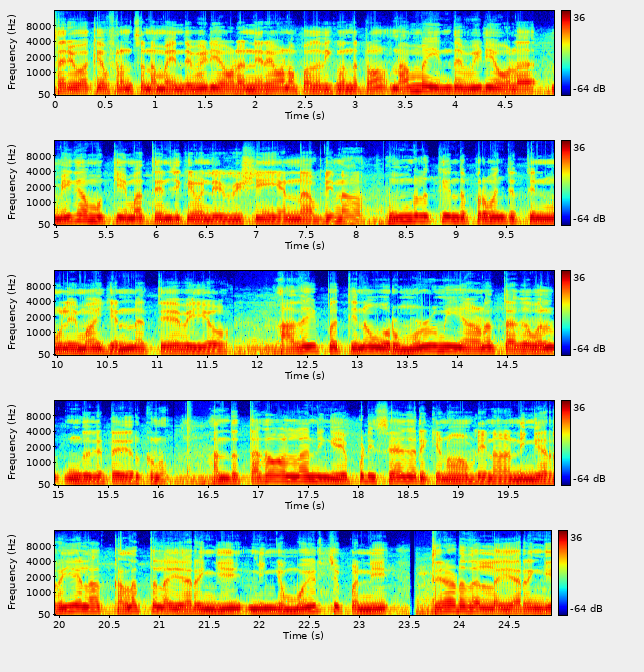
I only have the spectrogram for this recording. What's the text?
சரி ஓகே ஃப்ரெண்ட்ஸ் நம்ம இந்த வீடியோவோட நிறைவான பகுதிக்கு வந்துட்டோம். நம்ம இந்த வீடியோவில் மிக முக்கியமாக தெரிஞ்சுக்க வேண்டிய விஷயம் என்ன அப்படின்னா உங்களுக்கு இந்த பிரபஞ்சத்தின் மூலயமா என்ன தேவையோ அதை பற்றின ஒரு முழுமையான தகவல் உங்ககிட்ட இருக்கணும். அந்த தகவல்லாம் நீங்கள் எப்படி சேகரிக்கணும் அப்படின்னா நீங்கள் ரியலாக களத்தில் இறங்கி நீங்கள் முயற்சி பண்ணி தேடுதலில் இறங்கி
